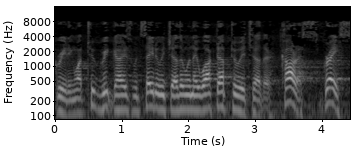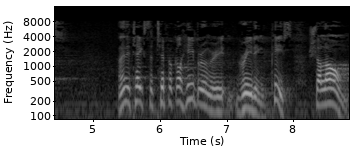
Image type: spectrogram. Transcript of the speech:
greeting, what two Greek guys would say to each other when they walked up to each other. Charis, grace. And then he takes the typical Hebrew re- greeting, peace, shalom.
